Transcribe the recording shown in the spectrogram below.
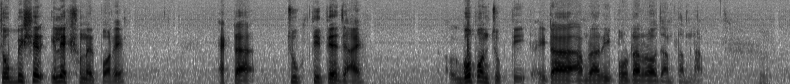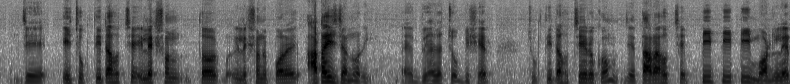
চব্বিশের ইলেকশনের পরে একটা চুক্তিতে যায় গোপন চুক্তি এটা আমরা রিপোর্টাররাও জানতাম না। যে এই চুক্তিটা হচ্ছে ইলেকশন তো ইলেকশনের পরে আঠাইশ জানুয়ারি দুই হাজার চব্বিশের চুক্তিটা হচ্ছে এরকম যে তারা হচ্ছে পিপিপি মডেলের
